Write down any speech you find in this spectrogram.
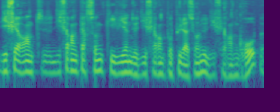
différentes, différentes personnes qui viennent de différentes populations, de différents groupes.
